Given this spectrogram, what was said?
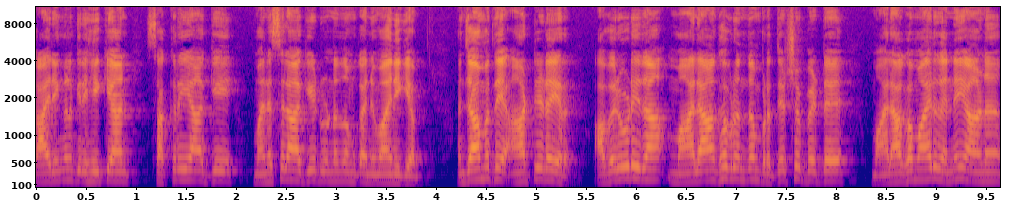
കാര്യങ്ങൾ ഗ്രഹിക്കാൻ സക്രിയാക്കി മനസ്സിലാക്കിയിട്ടുണ്ടെന്ന് നമുക്ക് അനുമാനിക്കാം. അഞ്ചാമത്തെ ആട്ടിടയർ. അവരോട് ഇതാ മാലാഖവൃന്ദം പ്രത്യക്ഷപ്പെട്ട് മാലാഖമാർ തന്നെയാണ്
